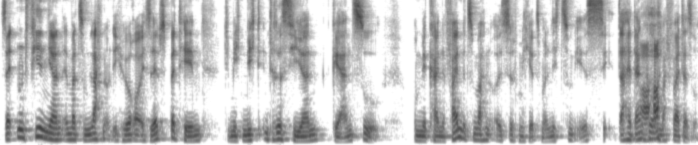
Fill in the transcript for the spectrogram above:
seit nun vielen Jahren immer zum Lachen und ich höre euch selbst bei Themen, die mich nicht interessieren, gern zu. Um mir keine Feinde zu machen, äußere ich mich jetzt mal nicht zum ESC. Daher danke Aha. und macht weiter so.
